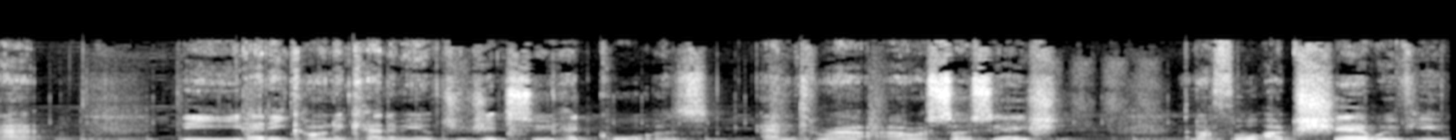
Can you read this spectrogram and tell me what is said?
at the Eddie Kone Academy of Jiu Jitsu headquarters and throughout our association. And I thought I'd share with you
